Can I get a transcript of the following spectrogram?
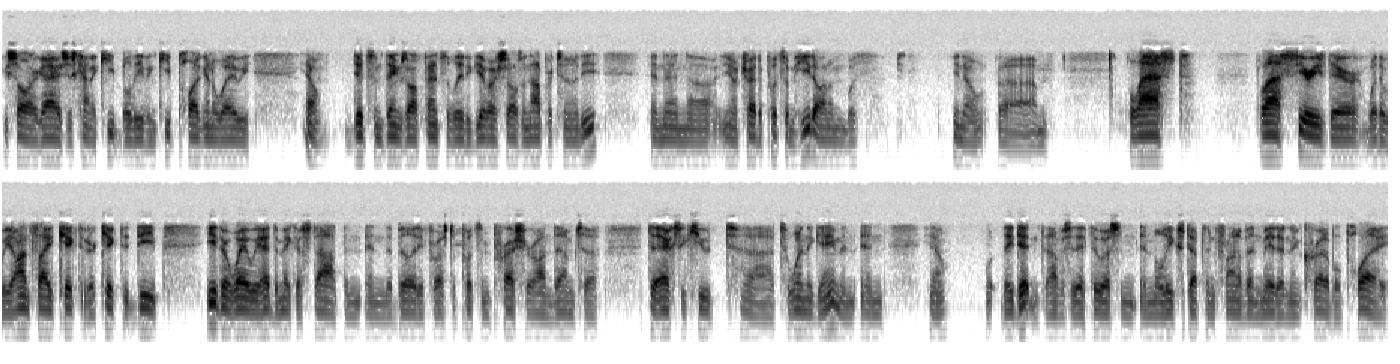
you saw our guys just kind of keep believing, keep plugging away. We, you know, did some things offensively to give ourselves an opportunity, and then uh, you know tried to put some heat on them with, you know, um, last last series there, whether we onside kicked it or kicked it deep. Either way, we had to make a stop, and, and the ability for us to put some pressure on them to to execute uh, to win the game, and, and you know they didn't. Obviously, they threw us, and, and Malik stepped in front of it and made an incredible play.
